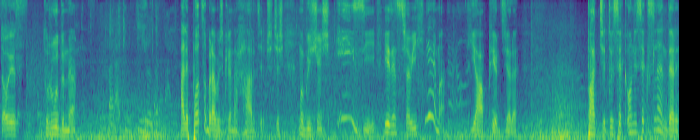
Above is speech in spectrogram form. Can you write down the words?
To jest trudne. Ale po co brałeś grę na hardzie? Przecież mógłbyś wziąć easy. Jeden strzał i ich nie ma. Ja pierdzielę. Patrzcie, to jest jak on jest jak Slender.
